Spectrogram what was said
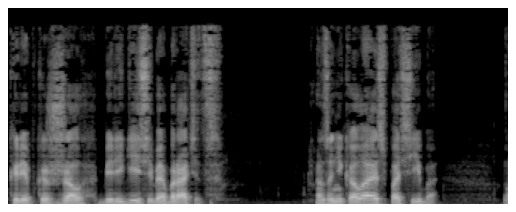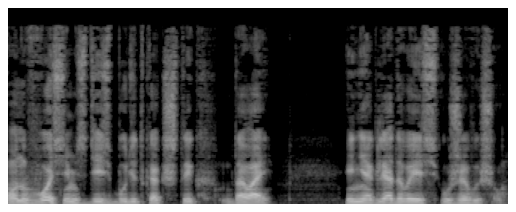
крепко сжал. Береги себя, братец. А за Николая спасибо. Он в восемь здесь будет как штык. Давай. И, не оглядываясь, уже вышел.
